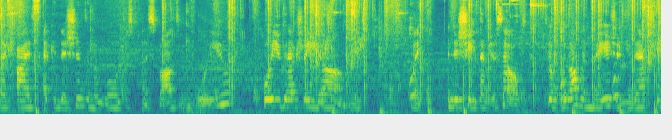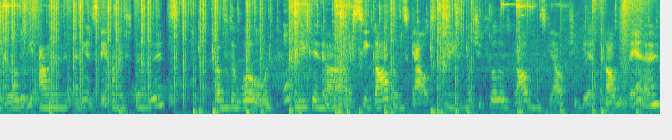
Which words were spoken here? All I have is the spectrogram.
like by set conditions and the world just kind of spawns them for you, or you can actually um, like initiate them yourself. So for Goblin Invasion, you can actually go to the outer, I think it's the outer thirds of the world, and you can uh, see Goblin Scouts. And once you kill those Goblin Scouts, you get Goblin Banner,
